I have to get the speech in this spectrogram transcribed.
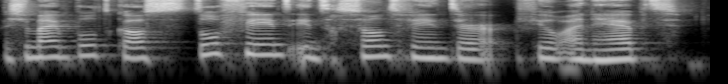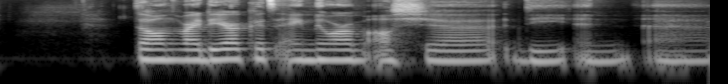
Als je mijn podcast tof vindt, interessant vindt, er veel aan hebt, dan waardeer ik het enorm als je die een uh, eh,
